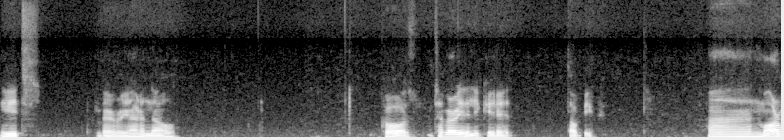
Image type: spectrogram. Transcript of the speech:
It's very, I don't know, cause it's a very delicate topic. And more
